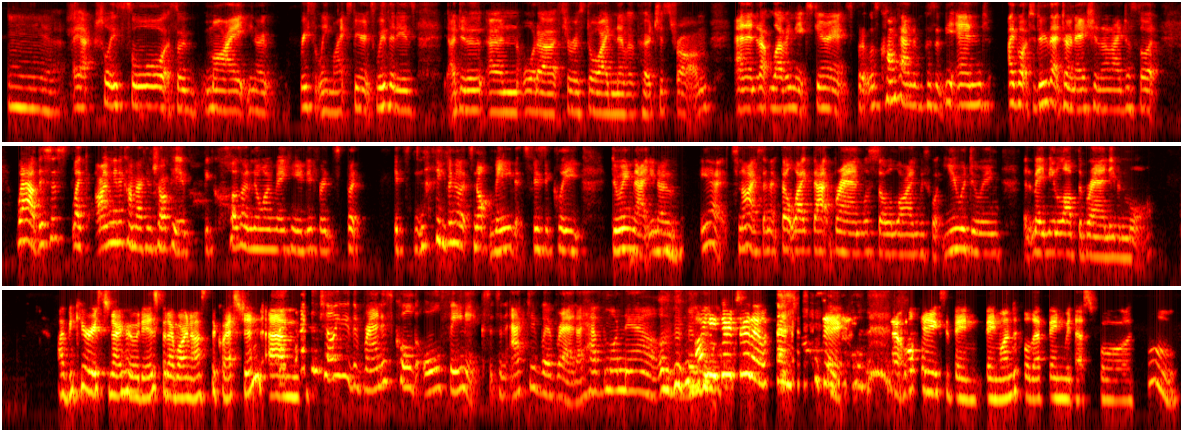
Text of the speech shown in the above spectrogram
Mm. Yeah, I actually saw so my you know recently my experience with it is I did a, an order through a store I'd never purchased from and ended up loving the experience. But it was compounded because at the end I got to do that donation and I just thought, wow, this is like I'm going to come back and shop here because I know I'm making a difference. But it's even though it's not me that's physically doing that, you know. Mm. Yeah, it's nice. And it felt like that brand was so aligned with what you were doing that it made me love the brand even more. I'd be curious to know who it is, but I won't ask the question. Um, I can tell you the brand is called All Fenix. It's an activewear brand. I have them on now. oh, you do too. They look fantastic. no, All Fenix have been been wonderful. They've been with us for oh,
